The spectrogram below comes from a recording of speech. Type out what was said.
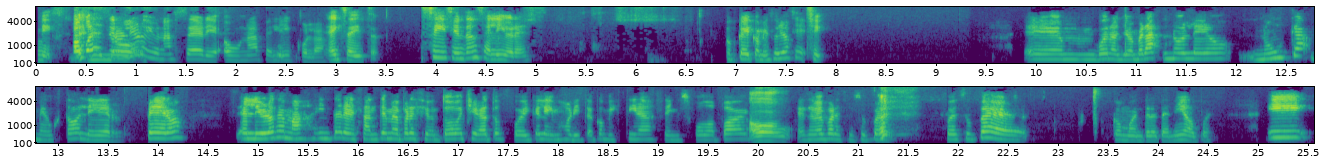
Mix. O puedes decir un libro y una serie o una película. Exacto. Sí, siéntanse libres. Ok, comienzo yo. Sí. Em, bueno, yo en verdad no leo, nunca me gustó leer, pero el libro que más interesante me pareció en todo bachillerato fue el que leímos ahorita con Mistina, Things Fall Apart. Oh. Ese me pareció súper, fue súper como entretenido, pues. Y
